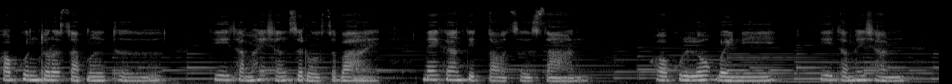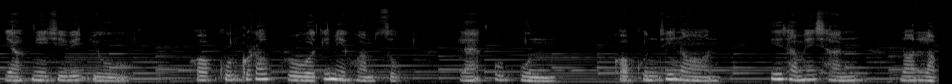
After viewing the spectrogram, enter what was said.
ขอบคุณโทรศัพท์มือถือ ที่ทำให้ฉันสะดวกสบาย ในการติดต่อสื่อสาร ขอบคุณโลกใบนี้ ที่ทำให้ฉันอยากมีชีวิตอยู่ ขอบคุณครอบครัวที่มีความสุขและอบอุ่น ขอบคุณที่นอน ที่ทำให้ฉันนอนหลับ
